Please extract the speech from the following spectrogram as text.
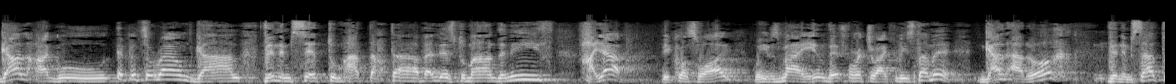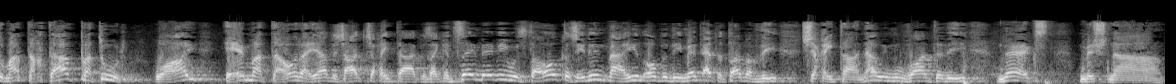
gal agul. If it's a round gal, v'nimset tum'at tahtav, and there's tum'ah underneath, hayav. Because why? When he was ma'il, therefore retroactively he's tameh. Gal aroch, v'nimsat tum'at tahtav, patur. Why? Ema tahor haya b'shat shechita. Because I can say maybe he was tahor because he didn't ma'il over the met at the time of the shechita. Now we move on to the next Mishnah.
